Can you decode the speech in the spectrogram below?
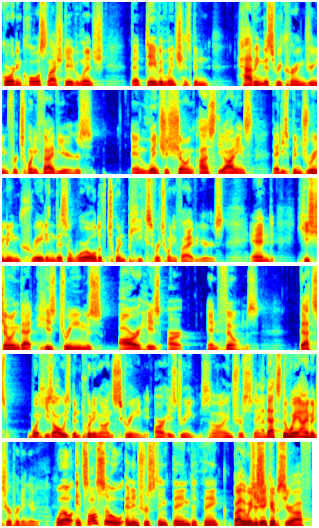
Gordon Cole slash David Lynch that David Lynch has been having this recurring dream for 25 years. And Lynch is showing us, the audience, that he's been dreaming, creating this world of Twin Peaks for 25 years. And he's showing that his dreams are his art and films. That's what he's always been putting on screen are his dreams. oh, interesting. That's the way I'm interpreting it. well, it's also an interesting thing to think. By the way, just- Jacob Siroff,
